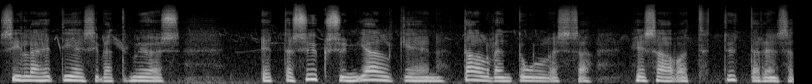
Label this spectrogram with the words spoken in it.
sillä he tiesivät myös, että syksyn jälkeen talven tullessa he saavat tyttärensä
